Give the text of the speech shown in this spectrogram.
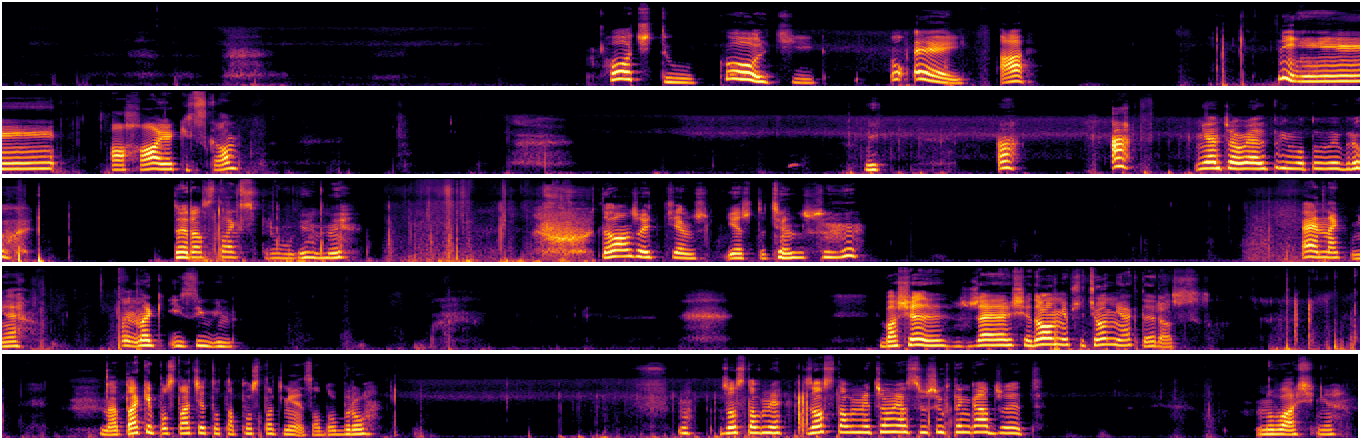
Chodź tu, kolcik. No ej. A. Nie. Aha, jaki skam. A. A. Nie wiem, czemu El Primo to wybrał. Teraz tak spróbujemy. To może być ciężki, jeszcze cięższy. Jednak nie. Jednak easy win. Chyba się, że się do mnie przyciągnie jak teraz. Na takie postacie to ta postać nie jest za dobro. No, zostaw mnie, zostaw mnie, czemu ja słyszę ten gadżet? No właśnie.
